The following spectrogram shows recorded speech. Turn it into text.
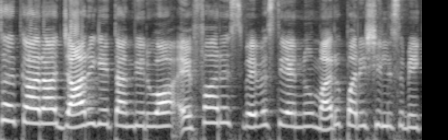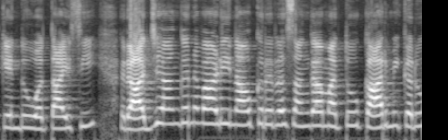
ಸರ್ಕಾರ ಜಾರಿಗೆ ತಂದಿರುವ ಎಫ್ಆರ್ಎಸ್ ವ್ಯವಸ್ಥೆಯನ್ನು ಮರುಪರಿಶೀಲಿಸಬೇಕೆಂದು ಒತ್ತಾಯಿಸಿ ರಾಜ್ಯ ಅಂಗನವಾಡಿ ನೌಕರರ ಸಂಘ ಮತ್ತು ಕಾರ್ಮಿಕರು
